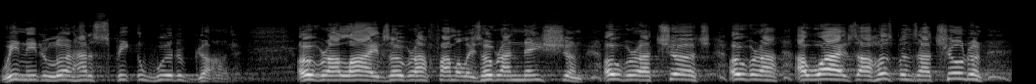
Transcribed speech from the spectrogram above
We need to learn how to speak the word of God over our lives, over our families, over our nation, over our church, over our, our wives, our husbands, our children.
